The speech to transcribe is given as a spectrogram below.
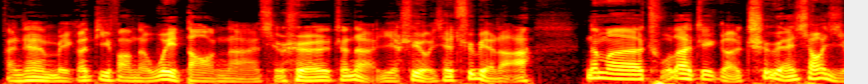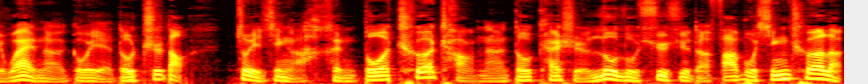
反正每个地方的味道呢，其实真的也是有一些区别的啊。那么除了这个吃元宵以外呢，各位也都知道，最近啊很多车厂呢都开始陆陆续续的发布新车了，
